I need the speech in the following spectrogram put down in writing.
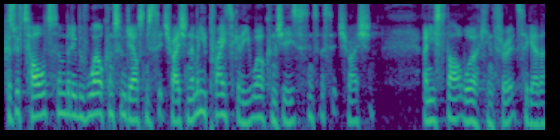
Because we've told somebody, we've welcomed somebody else into the situation. Then when you pray together, you welcome Jesus into the situation and you start working through it together.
